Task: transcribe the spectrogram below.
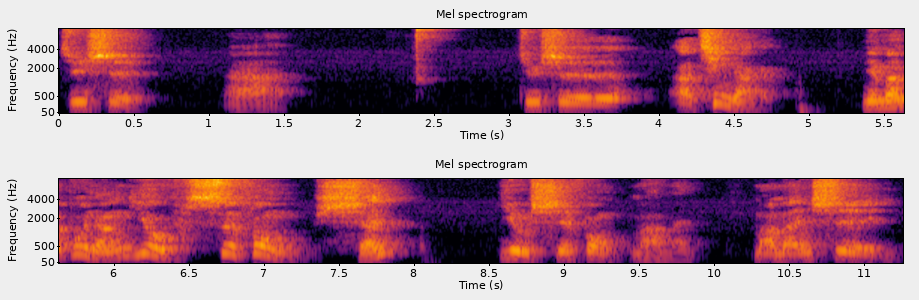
就是啊，就是。”啊，亲那个，你们不能又侍奉神，又侍奉马门。马门是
